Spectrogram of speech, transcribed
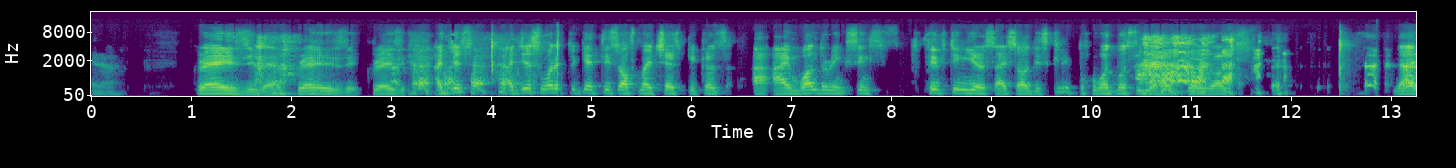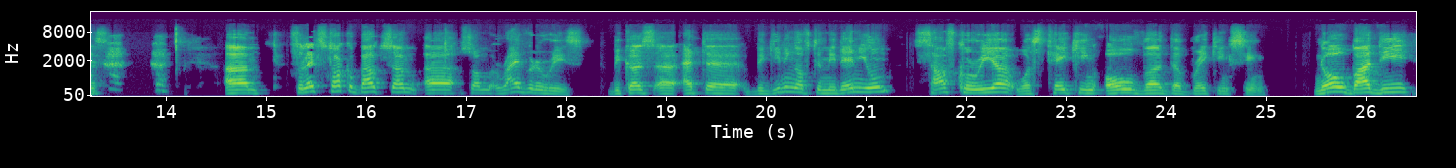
you know Crazy man, crazy, crazy. I just I just wanted to get this off my chest because I, I'm wondering since 15 years I saw this clip. What was in your head going on? Nice. Um, so let's talk about some uh, some rivalries because uh, at the beginning of the millennium, South Korea was taking over the breaking scene. Nobody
